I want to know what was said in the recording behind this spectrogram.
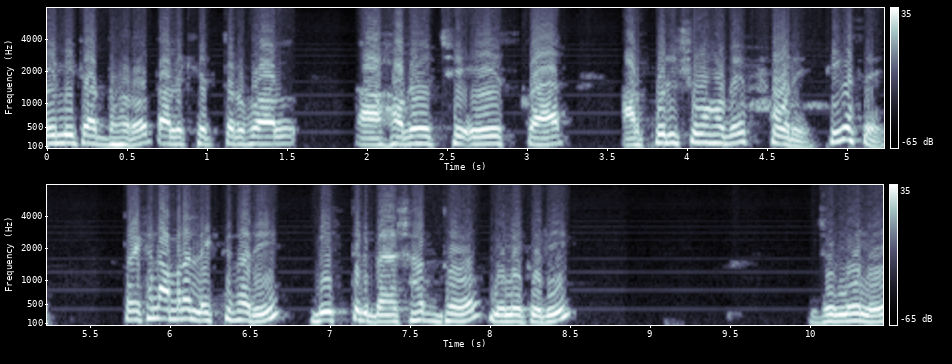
এ মিটার ধরো, তাহলে ক্ষেত্রফল হবে হচ্ছে এ স্কয়ার আর পরিসীমা হবে ফোর ঠিক আছে? তো এখানে আমরা লিখতে পারি বৃত্তের ব্যাসার্ধ মনে করি যে মনে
